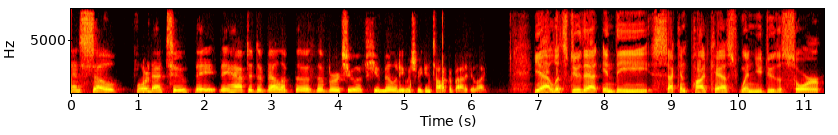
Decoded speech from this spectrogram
and so for that too, they they have to develop the the virtue of humility, which we can talk about if you like. Yeah, let's do that in the second podcast when you do the SOAR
